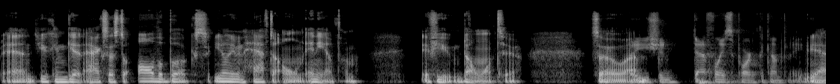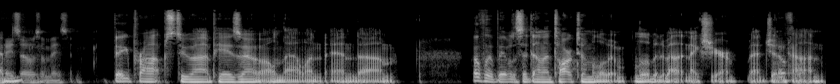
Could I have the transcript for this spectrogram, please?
and you can get access to all the books. You don't even have to own any of them if you don't want to. So um, you should definitely support the company. Yeah, Paizo is amazing. Big props to uh, Paizo on that one, and um, hopefully we'll be able to sit down and talk to him a little bit, a little bit about it next year at Gen Con.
